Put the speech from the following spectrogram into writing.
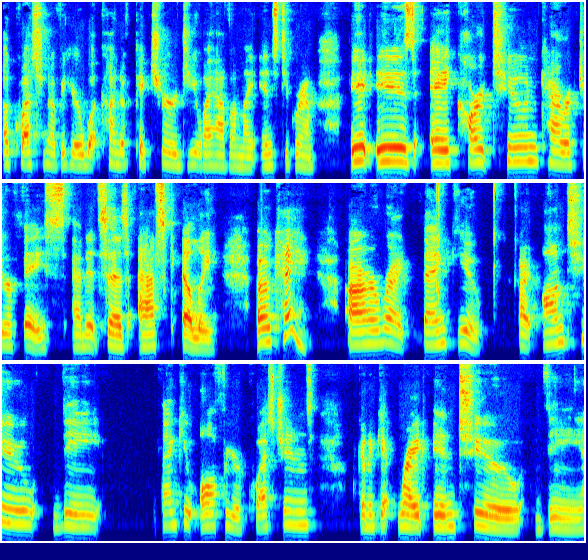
a question over here. What kind of picture do I have on my Instagram? It is a cartoon character face and it says Ask Ellie. Okay. All right. Thank you. All right. On to the thank you all for your questions. I'm going to get right into the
